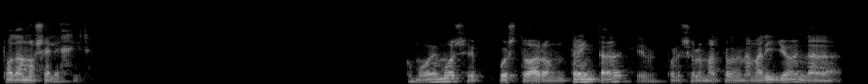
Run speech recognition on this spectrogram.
podamos elegir. Como vemos, he puesto ahora un 30, que por eso lo he marcado en amarillo, en la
